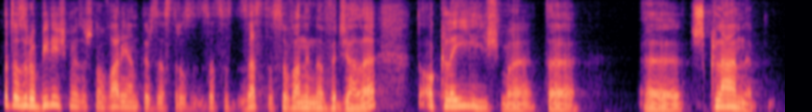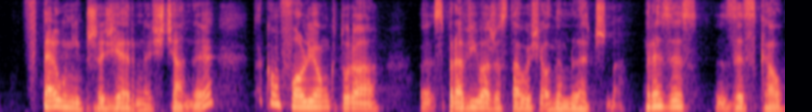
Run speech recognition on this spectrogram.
To, co zrobiliśmy, zresztą wariant też zastosowany na wydziale, to okleiliśmy te e, szklane, w pełni przezierne ściany taką folią, która sprawiła, że stały się one mleczne. Prezes zyskał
